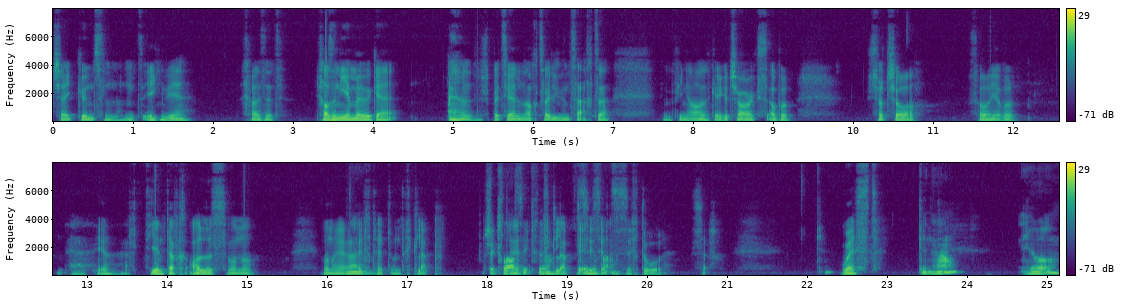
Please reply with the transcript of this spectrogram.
Jake Günzel und irgendwie, ich weiß nicht, ich habe sie nie mögen, speziell nach 2016 im Finale gegen die Sharks, aber es hat schon, sorry, aber äh, ja, er verdient einfach alles, was er, was er erreicht hat und ich glaube, Das ist ein Klassiker. ich glaube, sie setzen sich durch. Einfach West? Genau. Ja,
